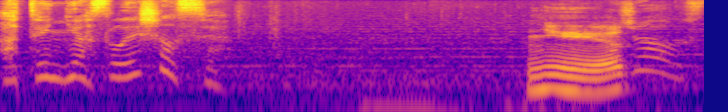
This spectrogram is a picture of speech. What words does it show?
А ты не ослышался? Нет. Пожалуйста.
